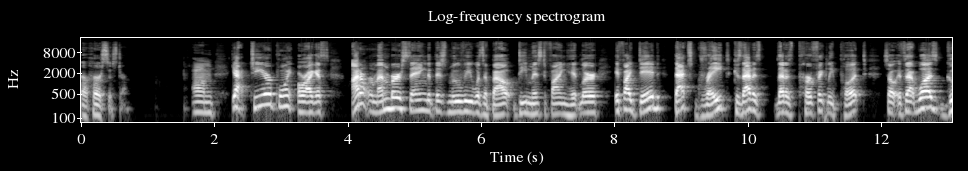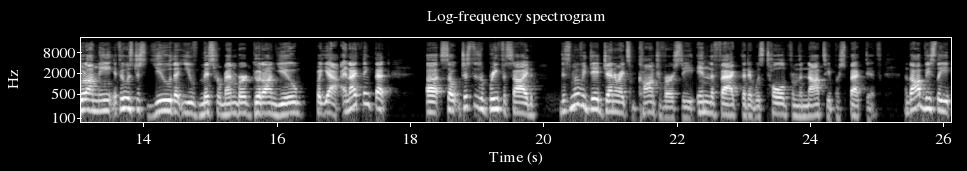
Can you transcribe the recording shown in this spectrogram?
or her sister. Um, yeah, to your point, or I guess I don't remember saying that this movie was about demystifying Hitler. If I did, that's great because that is that is perfectly put. So if that was good on me, if it was just you that you've misremembered, good on you. But yeah, and I think that uh, so just as a brief aside, this movie did generate some controversy in the fact that it was told from the Nazi perspective. And obviously,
